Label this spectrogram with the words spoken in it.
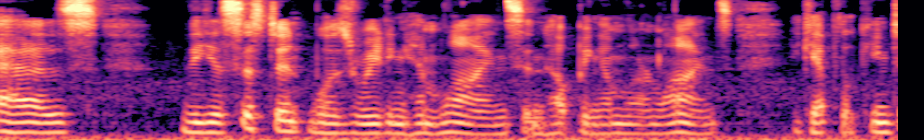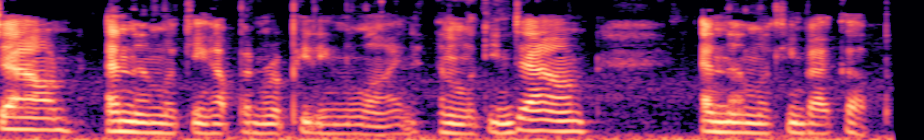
as the assistant was reading him lines and helping him learn lines. He kept looking down and then looking up and repeating the line and looking down and then looking back up.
